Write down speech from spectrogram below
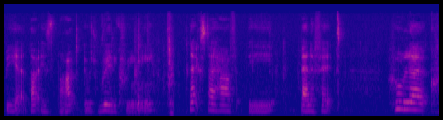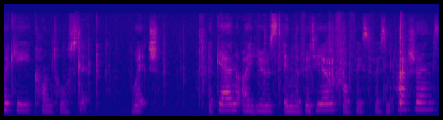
But yeah, that is that. It was really creamy. Next I have the Benefit Hoola Quickie Contour Stick, which again I used in the video for face to face impressions.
